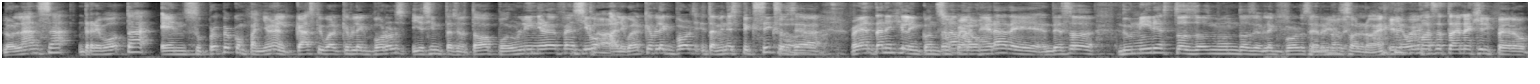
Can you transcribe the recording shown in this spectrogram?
lo lanza, rebota en su propio compañero en el casco, igual que Blake Bortles, y es interceptado por un liniero defensivo, al igual que Blake Bortles, y también es pick six. O sea, Ryan Tannehill encontró la manera de, de, eso, de unir estos dos mundos de Blake Bortles en uno solo, ¿eh? Y le voy más a Tannehill, pero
